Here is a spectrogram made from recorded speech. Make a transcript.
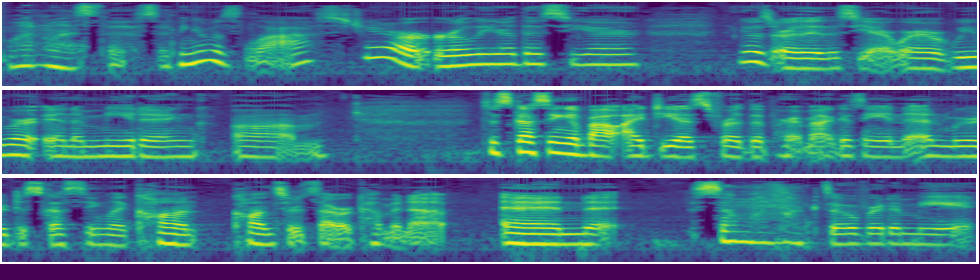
When was this? I think it was last year or earlier this year. I think it was earlier this year where we were in a meeting. Um, discussing about ideas for the print magazine and we were discussing like con- concerts that were coming up and someone looked over to me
